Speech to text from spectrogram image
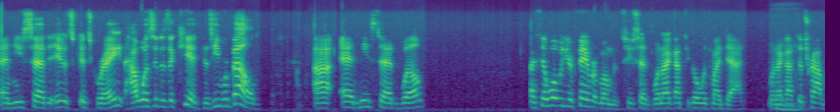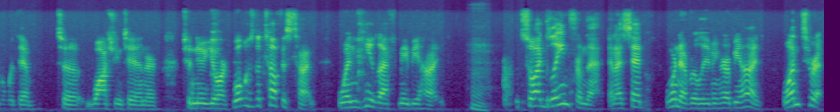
And he said it's it's great. How was it as a kid? Because he rebelled. Uh, and he said, well, I said, what was your favorite moments? He said, when I got to go with my dad, when I got to travel with him to Washington or to New York. What was the toughest time? When he left me behind. Hmm. So I gleaned from that, and I said, we're never leaving her behind. One trip,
